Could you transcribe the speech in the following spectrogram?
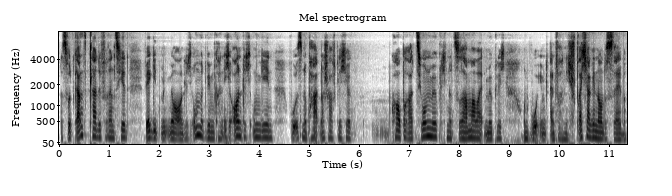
Es wird ganz klar differenziert, wer geht mit mir ordentlich um, mit wem kann ich ordentlich umgehen, wo ist eine partnerschaftliche Kooperation möglich, eine Zusammenarbeit möglich und wo eben einfach nicht Sprecher genau dasselbe.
